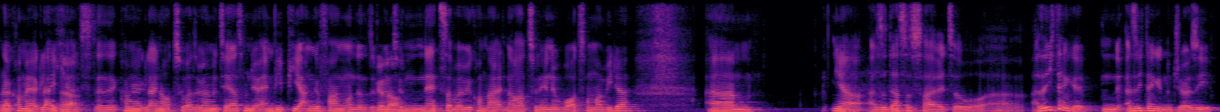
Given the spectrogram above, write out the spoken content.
oder kommen wir ja gleich, Ja. Als, äh, kommen wir ja gleich noch zu. Also wir haben jetzt erst mit dem MVP angefangen und dann sind Genau. wir zu den Nets, aber wir kommen halt noch zu den Awards nochmal wieder. Ähm, ja, also das ist halt so, äh, also ich denke, also ich denke, New Jersey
